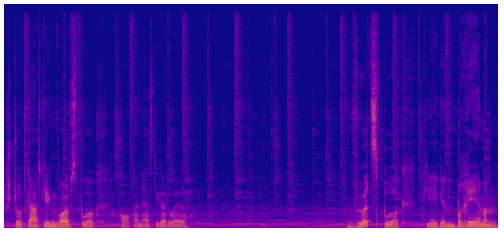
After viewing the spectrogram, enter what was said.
Stuttgart gegen Wolfsburg, auch ein Erstligaduell. Würzburg gegen Bremen.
